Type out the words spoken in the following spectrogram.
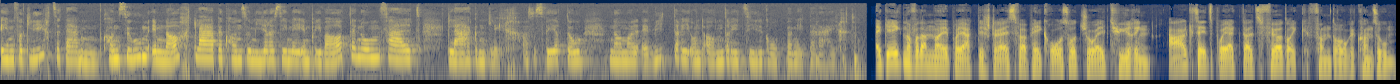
Im Vergleich zu dem Konsum im Nachtleben konsumieren sie mehr im privaten Umfeld gelegentlich. Also es wird hier nochmal eine weitere und andere Zielgruppe mit erreicht. Ein Gegner von dem neuen Projekt ist der SVP-Grossrat Joel Thüring. Er sieht das Projekt als Förderung vom Drogenkonsum.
